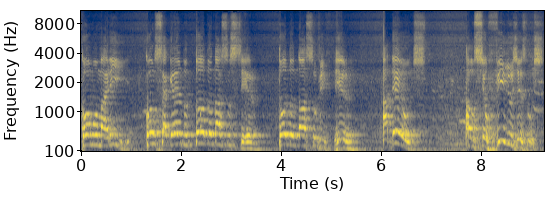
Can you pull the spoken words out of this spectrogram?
como Maria, consagrando todo o nosso ser, todo o nosso viver a Deus, ao seu Filho Jesus.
